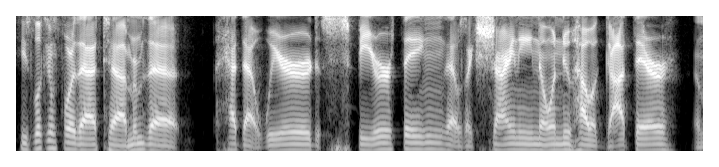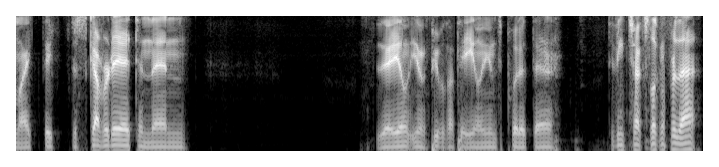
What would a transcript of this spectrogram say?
He's looking for that. Uh, remember that had that weird sphere thing that was like shiny. No one knew how it got there, and like they discovered it, and then The alien, you know, people thought the aliens put it there. Do you think Chuck's looking for that?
